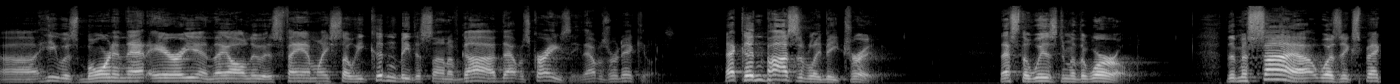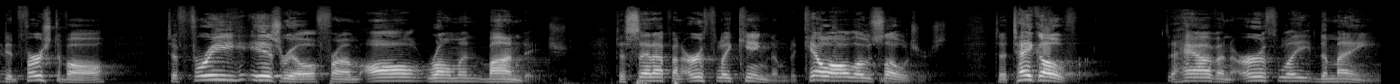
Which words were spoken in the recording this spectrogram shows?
uh, he was born in that area and they all knew his family, so he couldn't be the Son of God. That was crazy. That was ridiculous. That couldn't possibly be true. That's the wisdom of the world. The Messiah was expected, first of all, to free Israel from all Roman bondage to set up an earthly kingdom, to kill all those soldiers, to take over, to have an earthly domain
